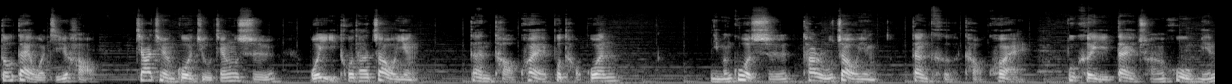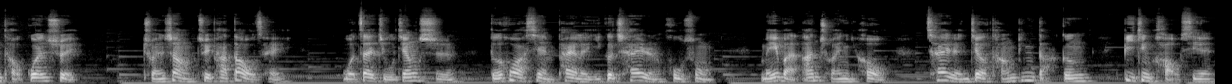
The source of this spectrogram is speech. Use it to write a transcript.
都待我极好。家眷过九江时，我已托他照应。但讨快不讨官，你们过时，他如照应，但可讨快，不可以带船户免讨关税。船上最怕盗贼。我在九江时，德化县派了一个差人护送，每晚安船以后，差人叫唐兵打更，毕竟好些。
